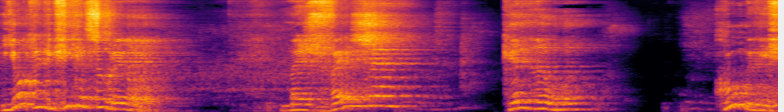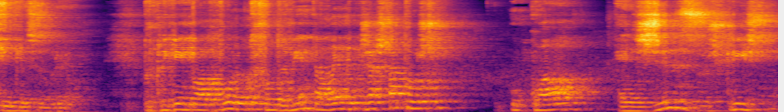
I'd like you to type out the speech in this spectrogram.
E outro edifica sobre ele mas veja cada um como edifica sobre ele. Porque ninguém pode pôr outro fundamento além do que já está posto, o qual é Jesus Cristo.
